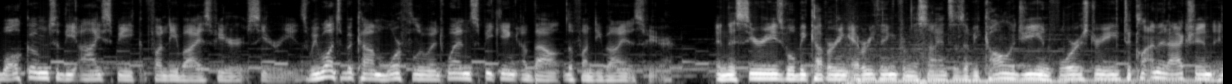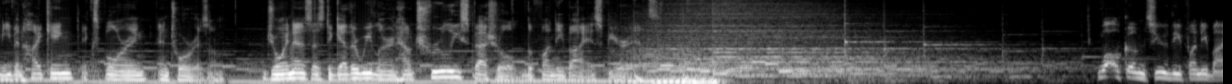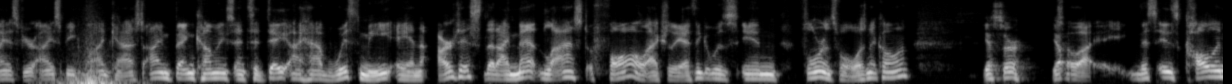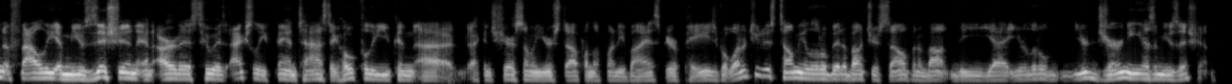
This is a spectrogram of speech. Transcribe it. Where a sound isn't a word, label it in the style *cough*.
Welcome to the I Speak Fundy Biosphere series. We want to become more fluent when speaking about the Fundy Biosphere. In this series, we'll be covering everything from the sciences of ecology and forestry to climate action and even hiking, exploring, and tourism. Join us as together we learn how truly special the Fundy Biosphere is. Welcome to the Fundy Biosphere I Speak podcast. I'm Ben Cummings, and today I have with me an artist that I met last fall. Actually, I think it was in Florenceville, wasn't it, Colin? Yes, sir. Yep. So uh, this is Colin Fowley, a musician and artist who is actually fantastic. Hopefully, you can uh, I can share some of your stuff on the Fundy Biosphere page. But why don't you just tell me a little bit about yourself and about the uh, your little your journey as a musician?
